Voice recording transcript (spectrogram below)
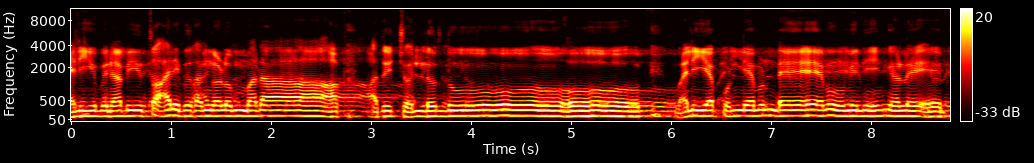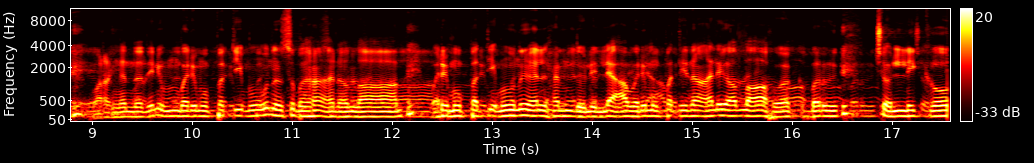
അലീബ് നബി താലിബ് തങ്ങളും അതാ അത് ചൊല്ലുന്നു. വലിയ പുണ്യമുണ്ടേ മൂമിനീങ്ങളെ. ഉറങ്ങുന്നതിന് മുമ്പ് ഒരു മുപ്പത്തിമൂന്ന് സുബാനല്ലാ ഒരു മുപ്പത്തിമൂന്ന് അൽഹംദുലില്ല. ഒരു മുപ്പത്തിനാല് അള്ളാഹു അക്ബർ. ചൊല്ലിക്കോ.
